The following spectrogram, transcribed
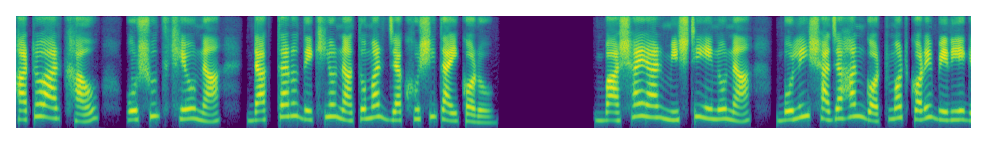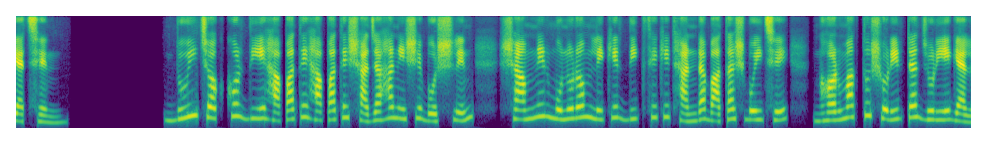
হাঁটো আর খাও, ওষুধ খেও না, ডাক্তারও দেখিও না তোমার যা খুশি তাই করো। বাসায় আর মিষ্টি এনো না, বলেই শাহজাহান গটমট করে বেরিয়ে গেছেন। দুই চক্কর দিয়ে হাঁপাতে হাঁপাতে শাহজাহান এসে বসলেন, সামনের মনোরম লেকের দিক থেকে ঠান্ডা বাতাস বইছে, ঘর্মাক্ত শরীরটা জড়িয়ে গেল।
